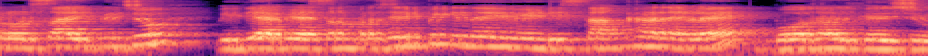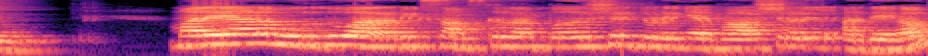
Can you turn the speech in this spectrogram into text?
പ്രോത്സാഹിപ്പിച്ചു വിദ്യാഭ്യാസം പ്രചരിപ്പിക്കുന്നതിന് വേണ്ടി സംഘടനകളെ ബോധവൽക്കരിച്ചു. മലയാളം ഉറുദു അറബിക് സംസ്കൃതം പേർഷ്യൻ തുടങ്ങിയ ഭാഷകളിൽ അദ്ദേഹം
